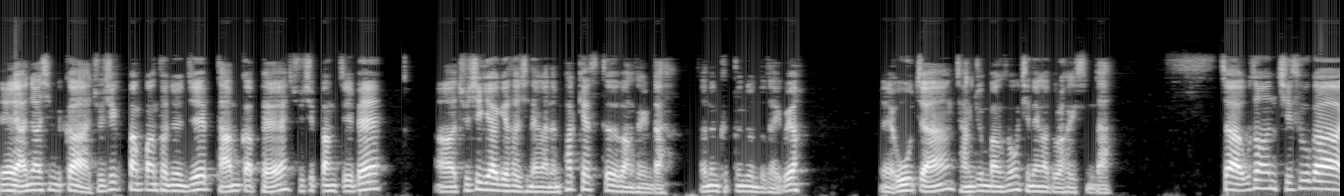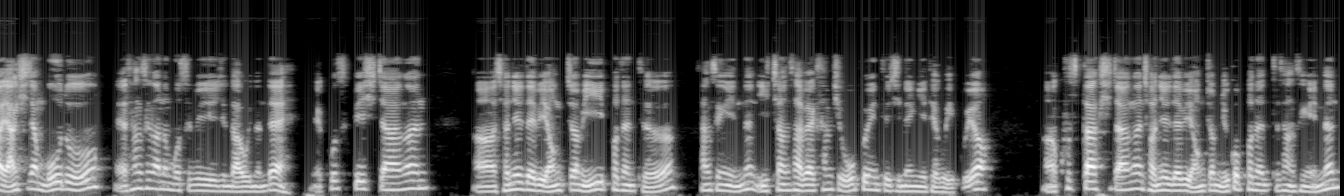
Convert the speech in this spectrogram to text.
예, 안녕하십니까. 주식빵빵 터지는 집, 다음 카페, 주식빵집의 어, 주식 이야기에서 진행하는 팟캐스트 방송입니다. 저는 급등전도사이고요. 네, 오후장 장중 방송 진행하도록 하겠습니다. 자, 우선 지수가 양시장 모두 네, 상승하는 모습이 지금 나오고 있는데, 네, 코스피 시장은 어, 전일 대비 0.22% 상승이 있는 2435포인트 진행이 되고 있고요. 어, 코스닥 시장은 전일 대비 0.65% 상승이 있는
